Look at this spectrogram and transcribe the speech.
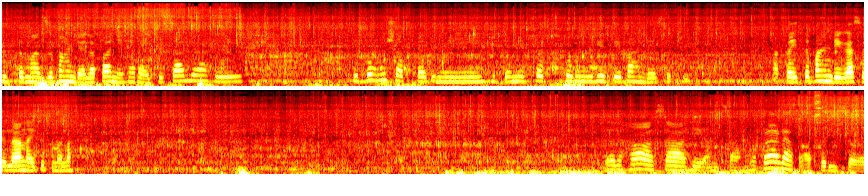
तर इथं माझं भांड्याला पाणी भरायचं चालू आहे. हे बघू शकता तुम्ही इथं मी कप करून घेते भांड्यासाठी. आता इथं भांडे घासायला आणायचे मला. तर हा असा आहे आमचा मोकळा डाका परिसर.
